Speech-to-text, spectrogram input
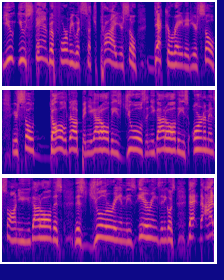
You you stand before me with such pride. You're so decorated, you're so you're so dolled up and you got all these jewels and you got all these ornaments on you. You got all this this jewelry and these earrings. And he goes that i,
